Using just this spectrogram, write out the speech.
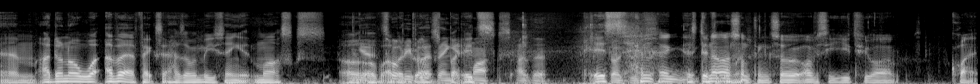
Um, I don't know what other effects it has. I remember you saying it masks o- yeah, of that's other what people drugs, are saying. but It masks other. it's drug. Can, uh, It's can I ask something? So obviously you two are quite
